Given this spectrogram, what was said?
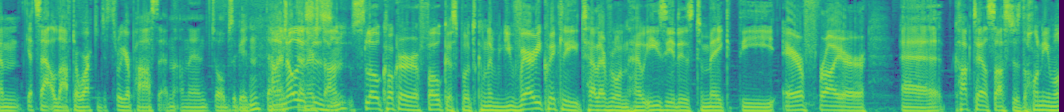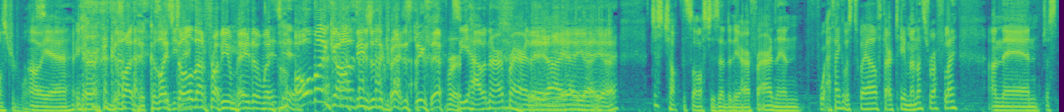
um, get settled after work, you just throw your pasta in, and then job's a good. And I know this is done. slow cooker focus, but kind of you very quickly tell everyone how easy it is to make the air fryer uh, cocktail sausages, the honey mustard ones. Oh yeah. because I because I stole that from you, made them. Went, oh my god, these are the greatest things ever. So you have an air fryer then? Yeah, yeah, yeah, yeah. Just chuck the sausages into the air fryer and then four, I think it was 12, 13 minutes roughly. And then just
